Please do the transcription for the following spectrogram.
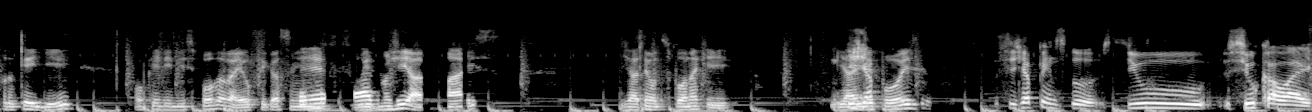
pro KD, o KD disse, porra, velho, eu fico assim, É, lisonjeado, mas já tem outros planos aqui. E E aí já- depois, Você já pensou se o se o Kawhi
